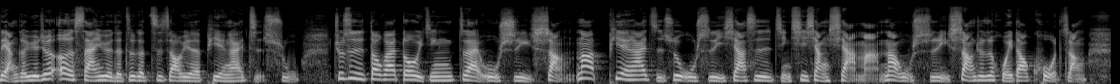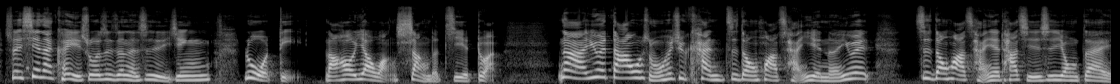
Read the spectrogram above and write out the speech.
两个月，就是二三月的这个制造业的 PNI 指数，就是大概都已经在五十以上。那 PNI 指数五十以下是景气向下嘛？那五十以上就是回到扩张，所以现在可以说是真的是已经落底，然后要往上的阶段。那因为大家为什么会去看自动化产业呢？因为自动化产业它其实是用在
